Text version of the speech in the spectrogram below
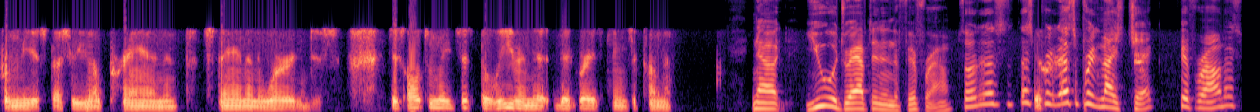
for me, especially you know praying and staying in the Word and just just ultimately just believing that the great things are coming. Now you were drafted in the fifth round, so that's that's pretty, that's a pretty nice check. Fifth round, that's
